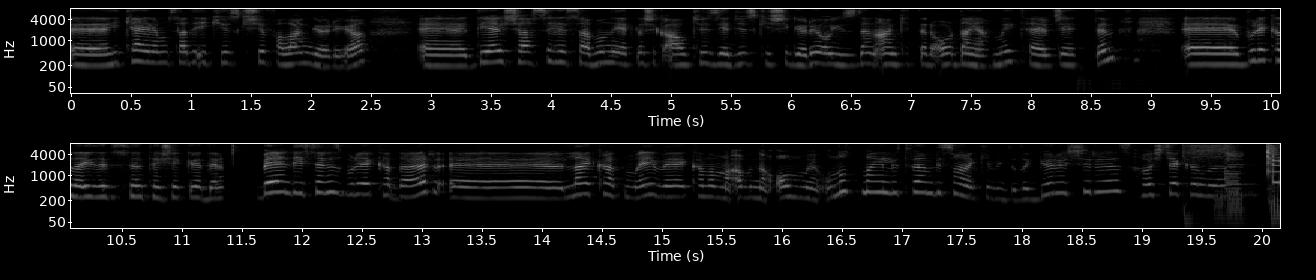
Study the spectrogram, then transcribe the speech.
e, hikayelerimi sadece 200 kişi falan görüyor. Ee, diğer şahsi hesabımda yaklaşık 600-700 kişi görüyor. O yüzden anketleri oradan yapmayı tercih ettim. Ee, buraya kadar izlediyseniz teşekkür ederim. Beğendiyseniz buraya kadar e, like atmayı ve kanalıma abone olmayı unutmayın lütfen. Bir sonraki videoda görüşürüz. Hoşçakalın.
